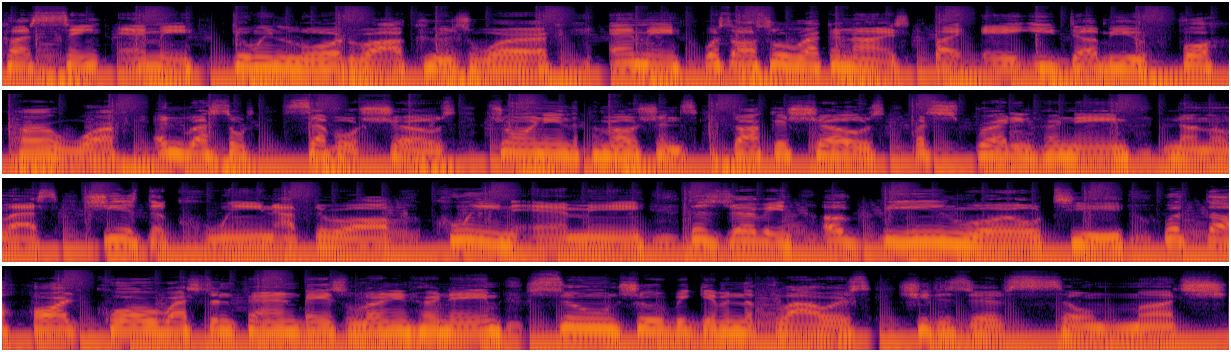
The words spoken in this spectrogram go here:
Cause Saint Emi doing Lord Raku's work. Emi was also recognized by AEW for her work and wrestled several shows, joining the promotion's darkest shows, but spreading her name nonetheless. She is the queen after all, Queen Emi, deserving of being royalty. With the hardcore Western fan base learning her name, soon she will be given the flowers she deserves so much.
